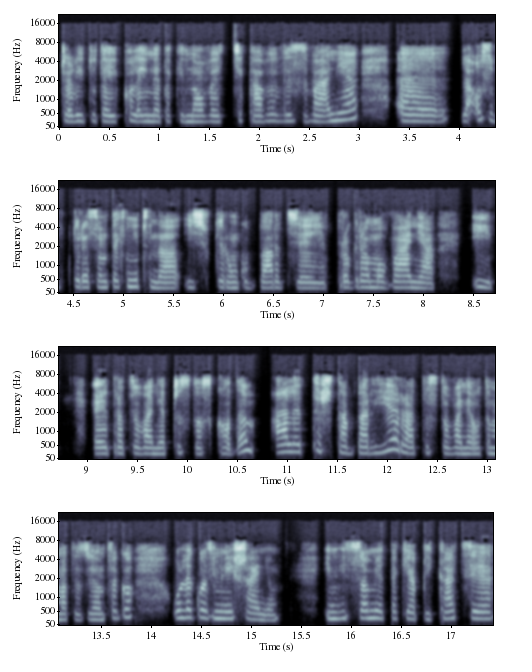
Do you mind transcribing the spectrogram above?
czyli tutaj kolejne takie nowe, ciekawe wyzwanie e, dla osób, które są techniczne, iść w kierunku bardziej programowania i e, pracowania czysto z kodem, ale też ta bariera testowania automatyzującego uległa zmniejszeniu. I są takie aplikacje,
